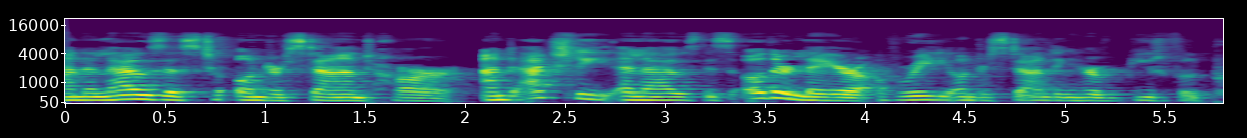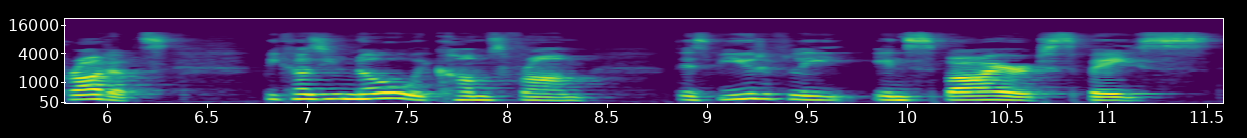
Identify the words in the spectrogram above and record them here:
and allows us to understand her and actually allows this other layer of really understanding her beautiful products because you know it comes from this beautifully inspired space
